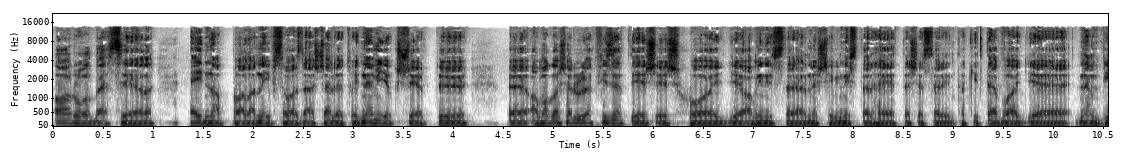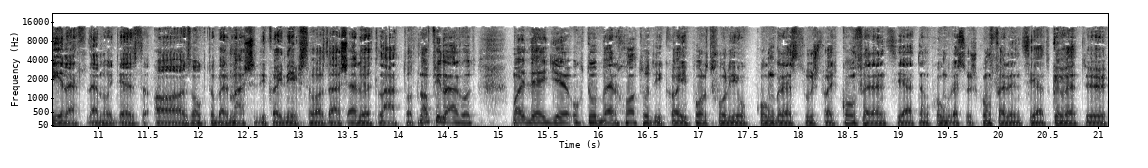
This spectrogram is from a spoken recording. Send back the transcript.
arról beszél egy nappal a népszavazás előtt, hogy nem jogsértő a magas erőlegfizetés, és hogy a miniszterelnökség miniszterhelyettese szerint, aki te vagy, nem véletlen, hogy ez az október másodikai népszavazás előtt látott napvilágot, majd egy október hatodikai portfólió kongresszust, vagy konferenciát, nem kongresszus konferenciát követő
